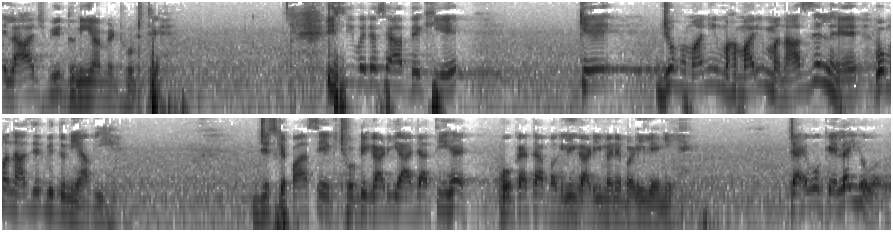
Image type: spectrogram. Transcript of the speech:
علاج بھی دنیا میں ڈھونڈتے ہیں۔ اسی وجہ سے آپ دیکھیے کہ جو ہماری ہماری منازل ہیں، وہ منازل بھی دنیاوی ہیں۔ جس کے پاس ایک چھوٹی گاڑی آ جاتی ہے وہ کہتا ہے بگلی گاڑی میں نے بڑی لینی ہے۔ چاہے وہ کیلا ہی ہو،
